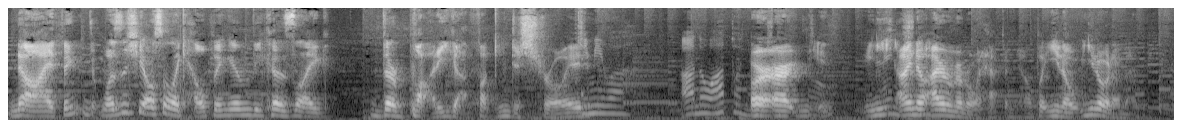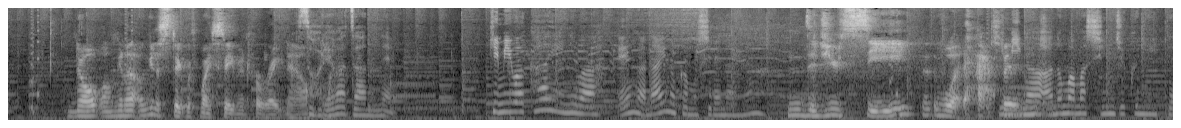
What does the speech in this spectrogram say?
No, I think wasn't she also like helping him because like their body got fucking destroyed, 君はあの後に or, or y- I know I remember what happened now, but you know you know what I meant. No, I'm gonna I'm gonna stick with my statement for right now. それは残念君は怪異には縁がないのかもしれないな Did you see what 君 happened? があのまま新宿にいて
